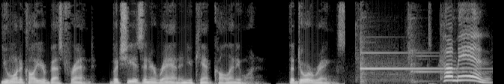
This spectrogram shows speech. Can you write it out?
You want to call your best friend, but she is in Iran and you can't call anyone. The door rings. Come in.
